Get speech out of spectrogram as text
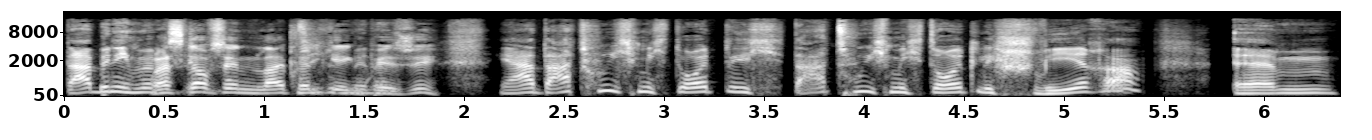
Da bin ich mir. Mhm. Was glaubst du denn Leipzig gegen PSG? Ja, da tue ich mich deutlich, da tue ich mich deutlich schwerer. Ähm,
